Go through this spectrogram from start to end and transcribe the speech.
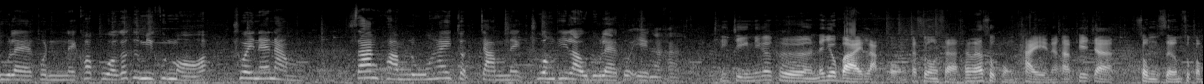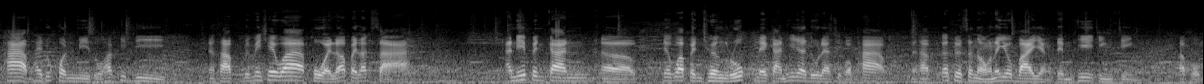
ดูแลคนในครอบครัวก็คือมีคุณหมอช่วยแนะนำสร้างความรู้ให้จดจำในช่วงที่เราดูแลตัวเองอะค่ะ จริงๆ นี่ก็คือนโยบายหลักของกระทรวงสาธารณสุขของไทยนะครับ ที่จะส่งเสริมสุขภาพให้ทุกคนมีสุขภาพที่ดี นะครับไม่ใช่ว่าป่วยแล้วไปรักษา อันนี้เป็นการเเรียกว่าเป็นเชิงรุกในการที่จะดูแลสุขภาพนะครับ ก็คือสนองนโยบายอย่างเต็มที่จริง ๆ ครับผม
